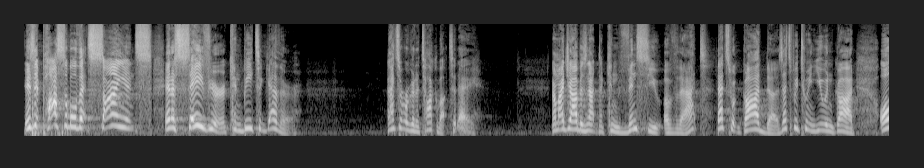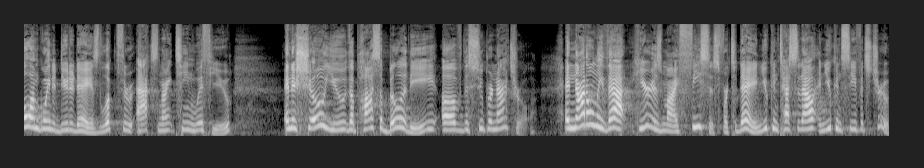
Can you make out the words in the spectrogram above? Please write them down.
Is it possible that science and a Savior can be together? That's what we're going to talk about today. Now, my job is not to convince you of that. That's what God does. That's between you and God. All I'm going to do today is look through Acts 19 with you and to show you the possibility of the supernatural. And not only that, here is my thesis for today, and you can test it out and you can see if it's true.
